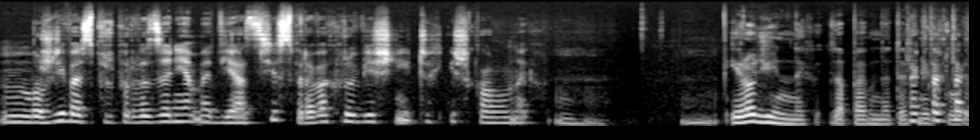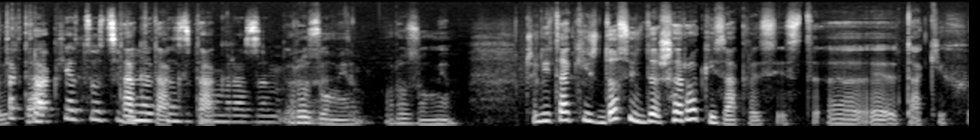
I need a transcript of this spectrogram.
możliwe jest przeprowadzenie mediacji w sprawach rówieśniczych i szkolnych. I rodzinnych zapewne też Tak, tak, niektórych, tak, tak, tak. Ja to cywilne nazywam razem, e, Rozumiem, rozumiem. Czyli taki dosyć do- szeroki zakres jest e, takich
